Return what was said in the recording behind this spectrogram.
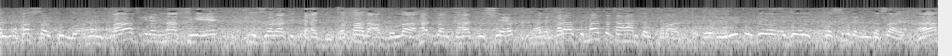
المفصل كله. من قاف إلى الناس في إيه؟ في صلاة التهجد فقال عبد الله هل كهذا الشعر؟ يعني قرأت ما تفهمت القرآن. أريد زي زي قصيده من قصائد ها؟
